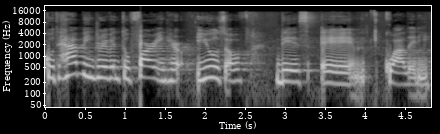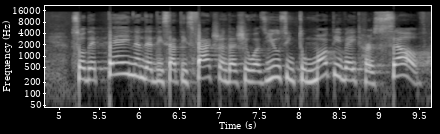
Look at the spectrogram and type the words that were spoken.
could have been driven too far in her use of this um, quality. So the pain and the dissatisfaction that she was using to motivate herself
